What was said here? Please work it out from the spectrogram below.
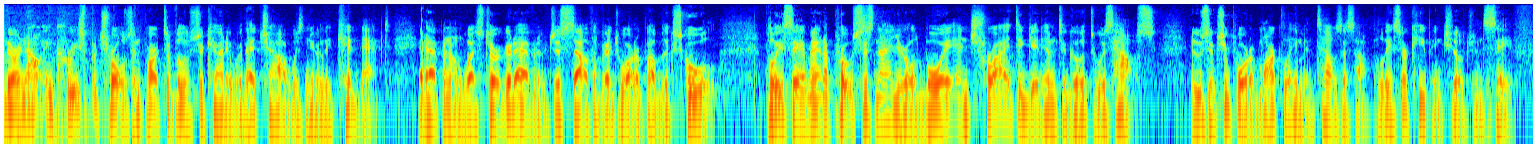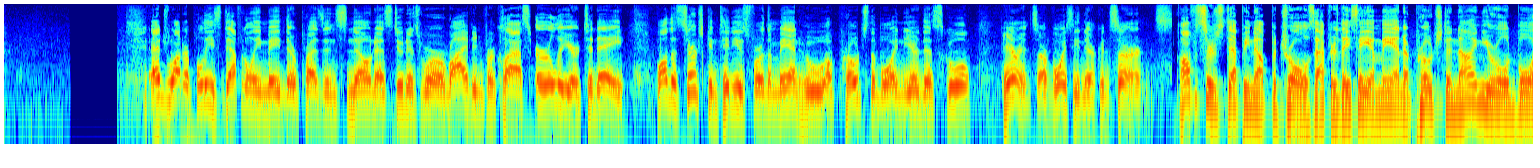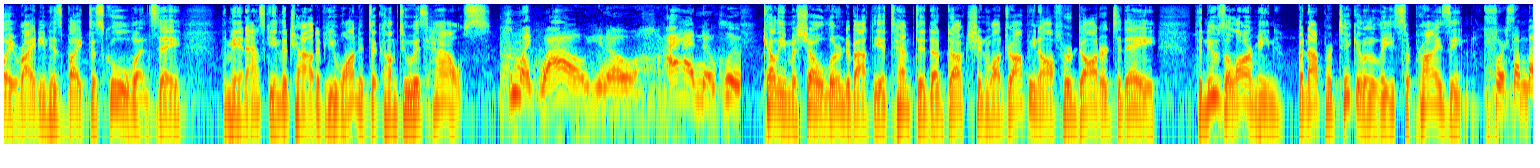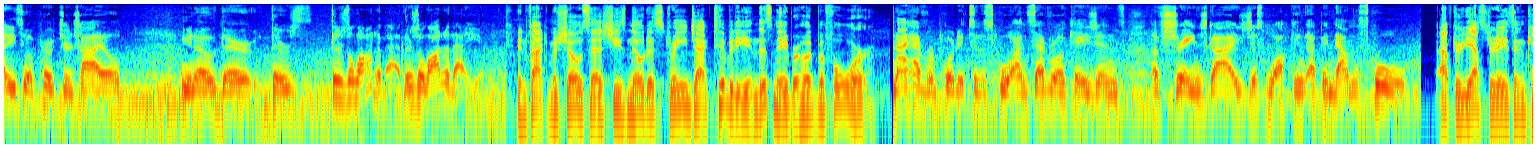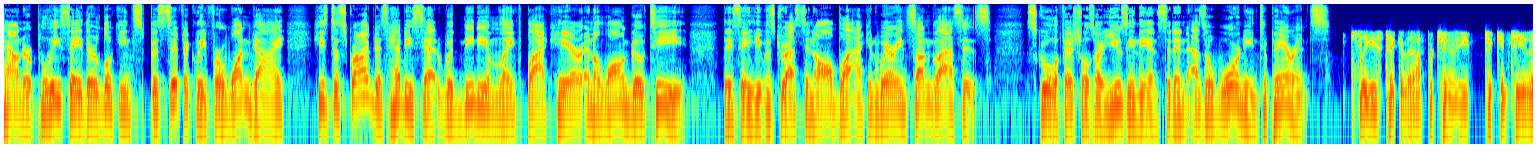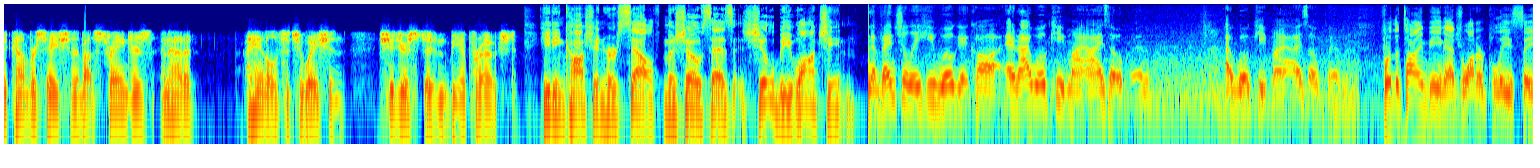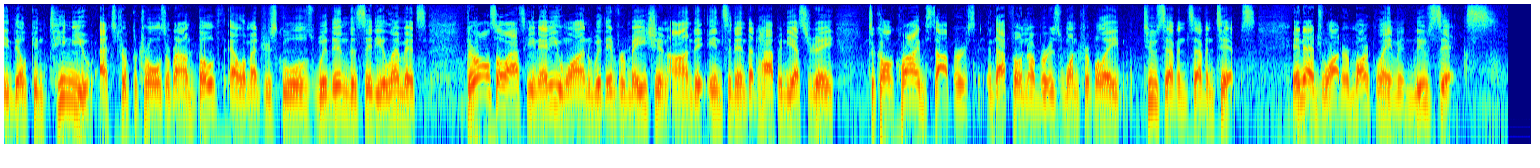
There are now increased patrols in parts of Volusia County where that child was nearly kidnapped. It happened on West Turgot Avenue, just south of Edgewater Public School. Police say a man approached this nine-year-old boy and tried to get him to go to his house. News 6 reporter Mark Lehman tells us how police are keeping children safe. Edgewater police definitely made their presence known as students were arriving for class earlier today. While the search continues for the man who approached the boy near this school, parents are voicing their concerns. Officers stepping up patrols after they say a man approached a nine-year-old boy riding his bike to school Wednesday. The man asking the child if he wanted to come to his house. I'm like, wow, you know, I had no clue. Kelly Michaud learned about the attempted abduction while dropping off her daughter today. The news alarming, but not particularly surprising. For somebody to approach your child, you know, there, there's, there's a lot of that. There's a lot of that here. In fact, Michaud says she's noticed strange activity in this neighborhood before. And I have reported to the school on several occasions of strange guys just walking up and down the school. After yesterday's encounter, police say they're looking specifically for one guy. He's described as heavyset with medium length black hair and a long goatee. They say he was dressed in all black and wearing sunglasses. School officials are using the incident as a warning to parents. Please take the opportunity to continue the conversation about strangers and how to handle the situation should your student be approached. Heeding caution herself, Michaud says she'll be watching. Eventually, he will get caught, and I will keep my eyes open. I will keep my eyes open. For the time being, Edgewater police say they'll continue extra patrols around both elementary schools within the city limits. They're also asking anyone with information on the incident that happened yesterday to call Crime Stoppers, and that phone number is 1 277 TIPS. In Edgewater, Mark Lehman, News 6.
